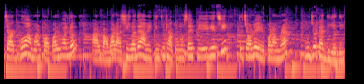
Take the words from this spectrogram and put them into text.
যাগ্য আমার কপাল ভালো আর বাবার আশীর্বাদে আমি কিন্তু ঠাকুরমশাই পেয়ে গেছি তো চলো এরপর আমরা পুজোটা দিয়ে দিই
